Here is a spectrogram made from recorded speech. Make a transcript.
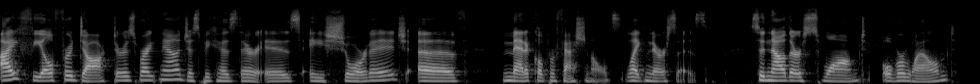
i feel for doctors right now just because there is a shortage of medical professionals like nurses so now they're swamped, overwhelmed.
